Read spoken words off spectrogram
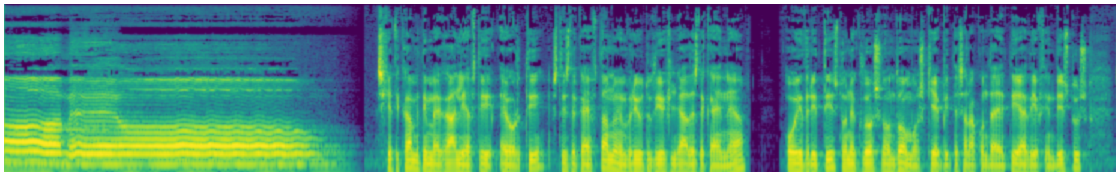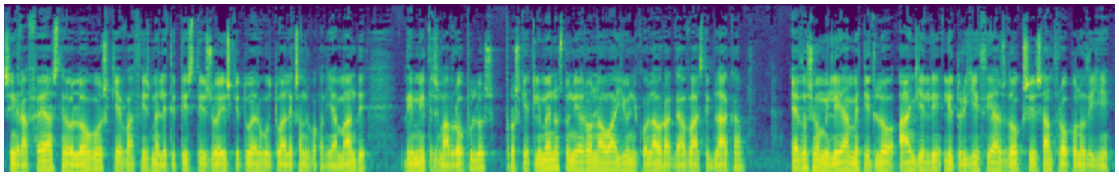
Σχετικά με τη μεγάλη αυτή εορτή, στις 17 Νοεμβρίου του 2019, ο ιδρυτής των εκδόσεων Δόμος και επί 40 ετία διευθυντής τους, συγγραφέας, θεολόγος και βαθύς μελετητής της ζωής και του έργου του Αλέξανδρου Παπαδιαμάντη, Δημήτρης Μαυρόπουλος, προσκεκλημένος στον Ιερό Ναό Αγίου Νικολάου Ραγκαβά στην Πλάκα, έδωσε ομιλία με τίτλο «Άγγελοι, λειτουργεί Θείας Δόξης, ανθρώπων οδηγεί».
